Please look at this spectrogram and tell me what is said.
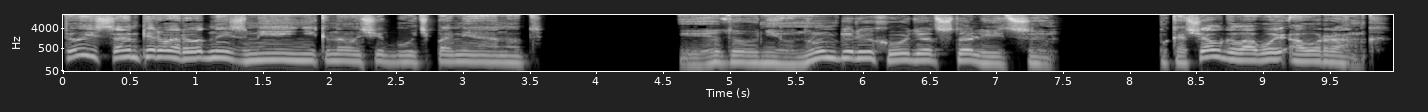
то и сам первородный змейник ночи будь помянут. И это в дневном переходе от столицы. Покачал головой Ауранг.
